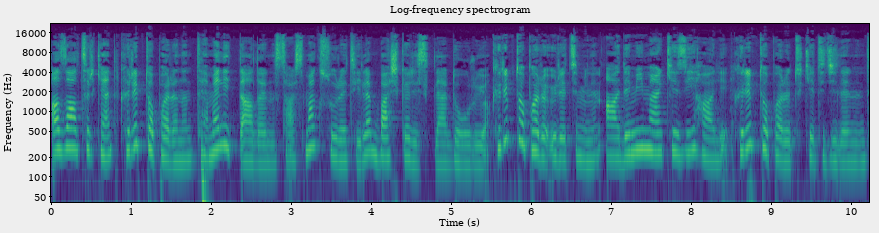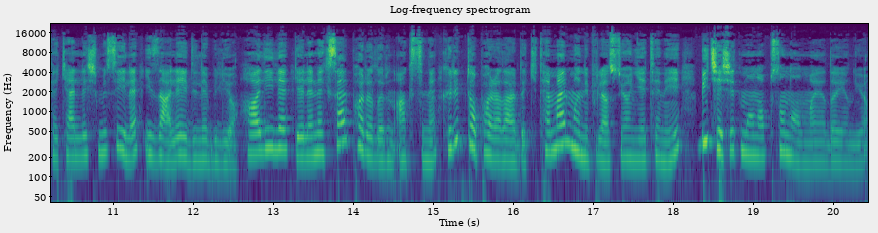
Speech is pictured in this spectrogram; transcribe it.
azaltırken kripto paranın temel iddialarını sarsmak suretiyle başka riskler doğuruyor. Kripto para üretiminin ademi merkezi hali kripto para tüketicilerinin tekelleşmesiyle izale edilebiliyor. Haliyle geleneksel paraların aksine kripto paralardaki temel manipülasyon yeteneği bir çeşit monopson olmaya dayanıyor.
